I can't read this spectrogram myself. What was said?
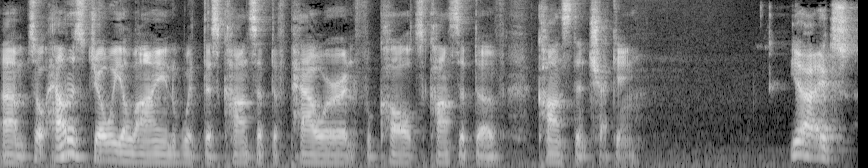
Um, so, how does Joey align with this concept of power and Foucault's concept of constant checking? Yeah, it's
